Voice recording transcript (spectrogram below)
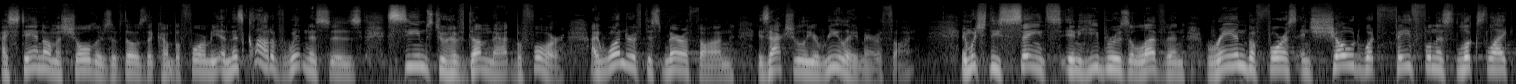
I stand on the shoulders of those that come before me, and this cloud of witnesses seems to have done that before. I wonder if this marathon is actually a relay marathon in which these saints in Hebrews 11 ran before us and showed what faithfulness looks like,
